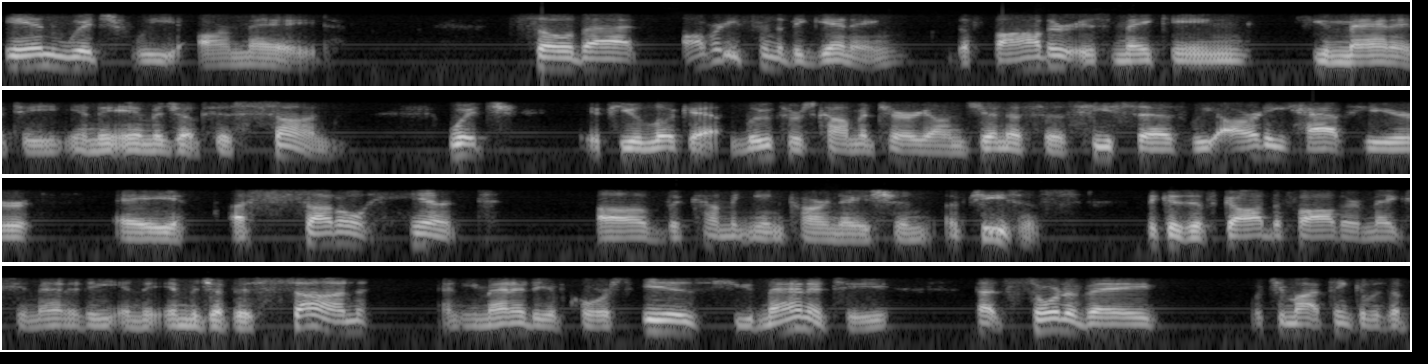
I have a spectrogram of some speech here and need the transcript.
in which we are made. So that already from the beginning, the Father is making humanity in the image of his Son, which if you look at Luther's commentary on Genesis, he says we already have here a, a subtle hint of the coming incarnation of Jesus. Because if God the Father makes humanity in the image of his Son, and humanity, of course, is humanity, that's sort of a what you might think of as a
